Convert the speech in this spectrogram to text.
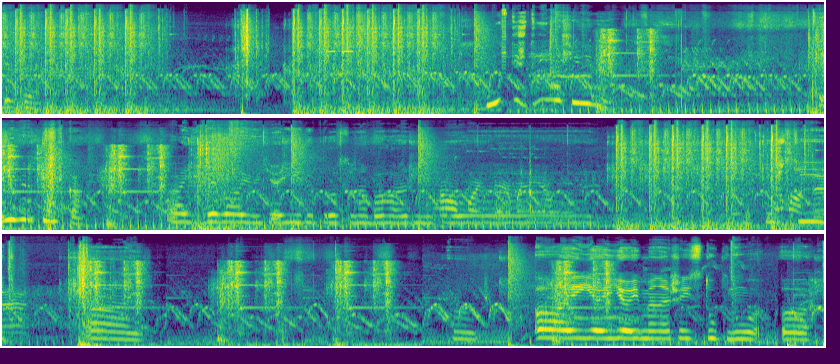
Ти вже. Ух ти ж дві машини. Ей, вертушка. Ай, збиваю, я їду просто на багажнику. Ай. Отпустіть. Ай. Ай-яй-яй, мене ще й стукнуло. Ах.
